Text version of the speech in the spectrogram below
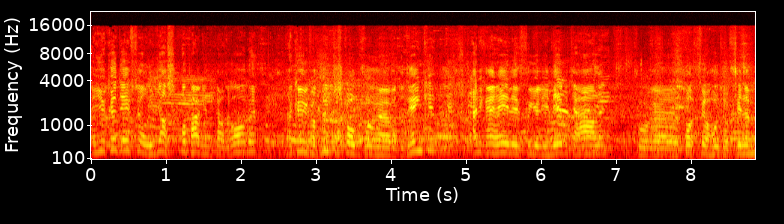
En je kunt eventueel een jas ophangen in de garderobe. Dan kun je wat muntjes kopen voor eh, wat te drinken. En ik ga heel even voor jullie een labeltje halen. Voor eh voor veel foto film.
